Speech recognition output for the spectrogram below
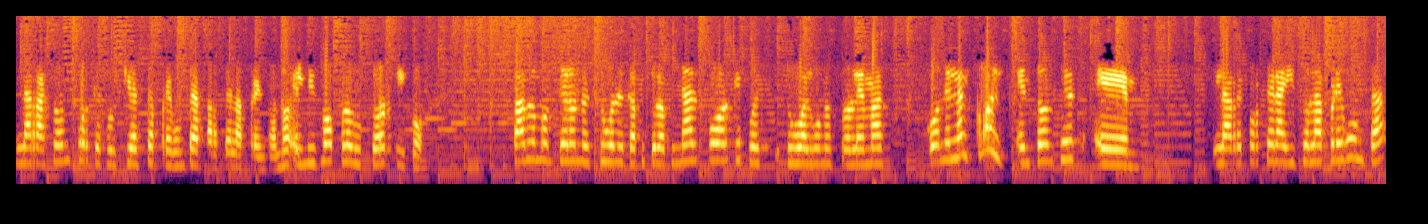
la razón por qué surgió esta pregunta de parte de la prensa, ¿no? El mismo productor dijo, Pablo Montero no estuvo en el capítulo final porque pues tuvo algunos problemas con el alcohol. Entonces, eh, la reportera hizo la pregunta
